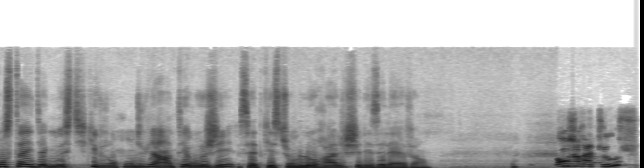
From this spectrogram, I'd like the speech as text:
constat et diagnostic qui vous ont conduit à interroger cette question de l'oral chez les élèves. Bonjour à tous.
